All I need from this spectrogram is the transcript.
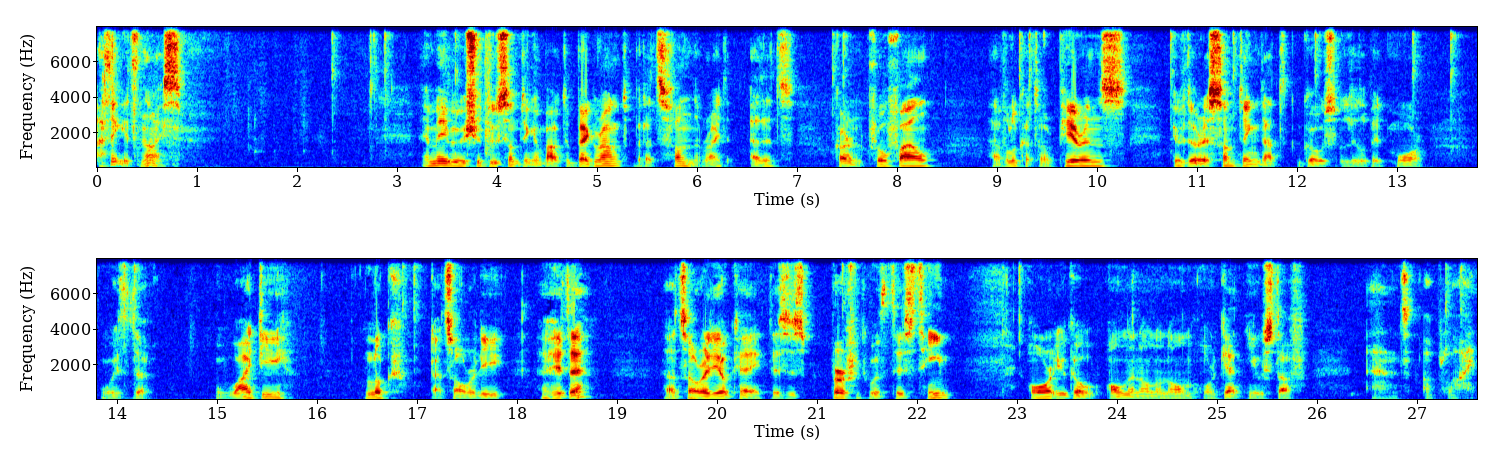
I think it's nice. And maybe we should do something about the background, but that's fun, right? Edit, current profile, have a look at our appearance. If there is something that goes a little bit more with the whitey look, that's already a hit, eh? That's already okay. This is perfect with this theme. Or you go on and on and on, or get new stuff and apply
